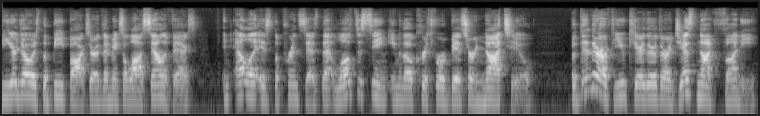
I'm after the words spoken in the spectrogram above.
Beardo is the beatboxer that makes a lot of sound effects, and Ella is the princess that loves to sing even though Chris forbids her not to. But then there are a few characters that are just not funny.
